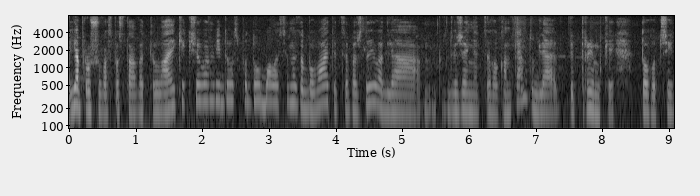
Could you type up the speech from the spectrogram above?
Я прошу вас поставити лайк, якщо вам відео сподобалося. Не забувайте, це важливо для продвіження цього контенту, для підтримки того чи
